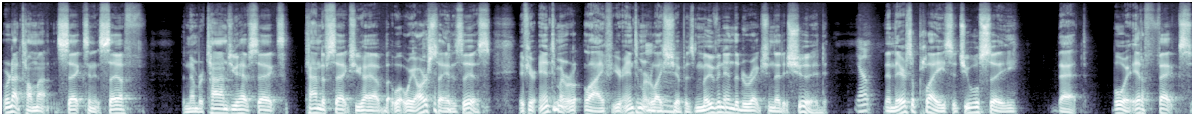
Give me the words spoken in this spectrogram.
we're not talking about sex in itself, the number of times you have sex, kind of sex you have. But what we are saying is this if your intimate life, your intimate Mm-hmm. relationship is moving in the direction that it should, Yep. then there's a place that you will see that, boy, it affects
